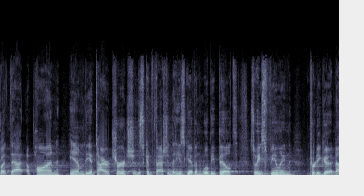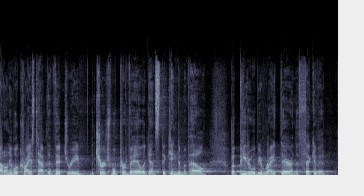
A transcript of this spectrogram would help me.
but that upon him the entire church and this confession that he's given will be built. So he's feeling pretty good. Not only will Christ have the victory, the church will prevail against the kingdom of hell, but Peter will be right there in the thick of it.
